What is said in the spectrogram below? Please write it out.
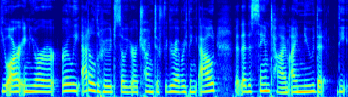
you are in your early adulthood, so you're trying to figure everything out. But at the same time, I knew that the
